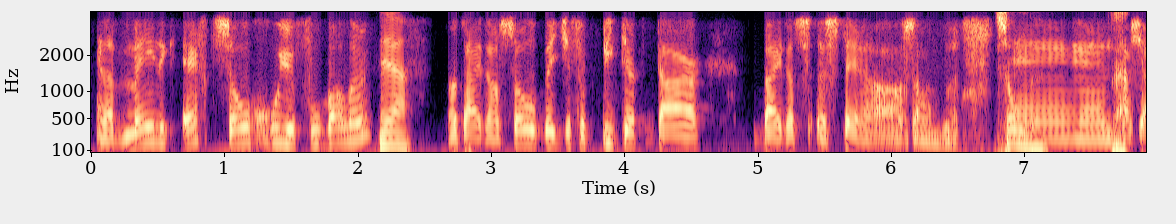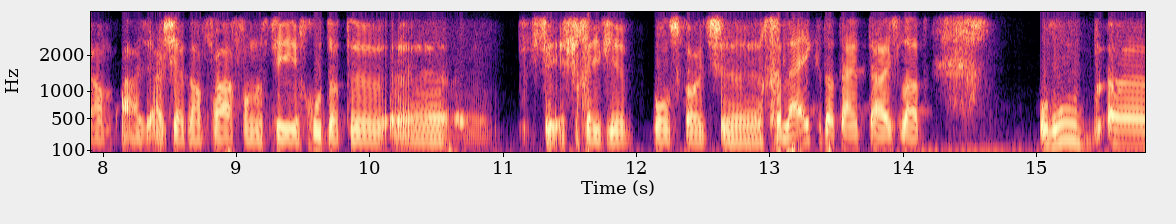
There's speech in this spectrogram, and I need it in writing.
en dat meen ik echt, zo'n goede voetballer, ja. dat hij dan zo een beetje verpietert daar bij dat sterrenensemble. Zonde. En als je, als, als je dan vraagt van vind je goed dat de uh, geef je bondscoach uh, gelijk dat hij hem thuis laat. Hoe uh,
